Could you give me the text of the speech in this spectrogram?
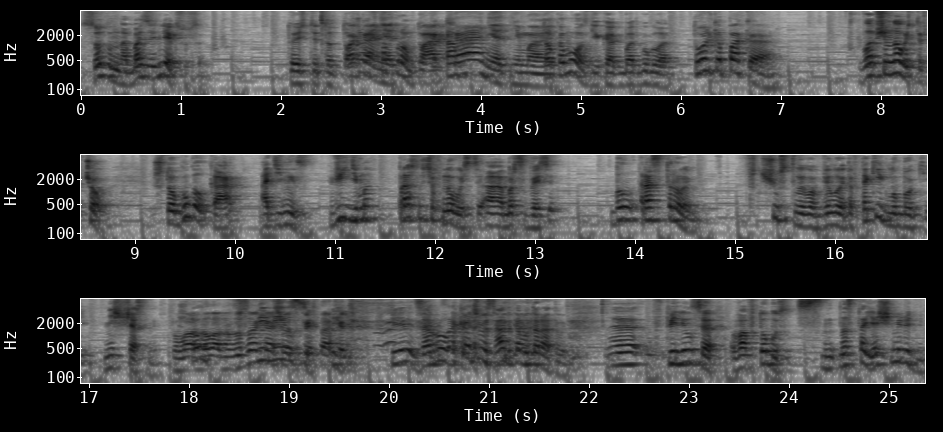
создан на базе Lexus. То есть это тоже пока, не, автопром, только там пока не отнимает. только мозги как бы от Гугла. Только пока. В общем, новость-то в чем? Что Google Car, один из, видимо, прослышав новость о Мерседесе, был расстроен. В чувство его ввело это в такие глубокие, несчастные. Ну ладно, он ладно, ну заканчивай спектакль. За робота. Заканчивай Надо спектакль. кому-то ратовать. Э, Впилился в автобус с настоящими людьми.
